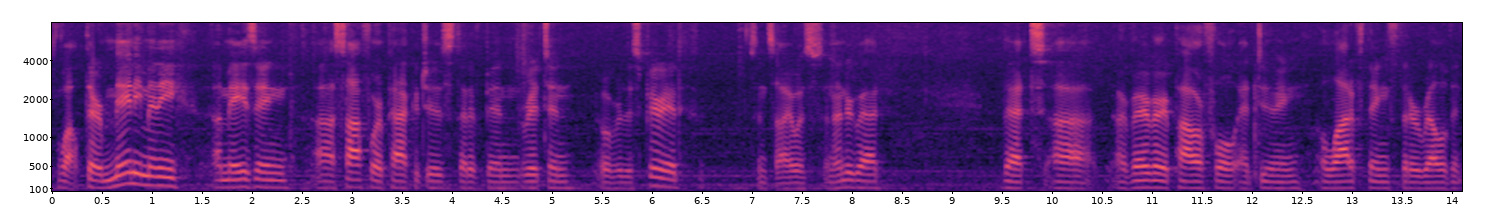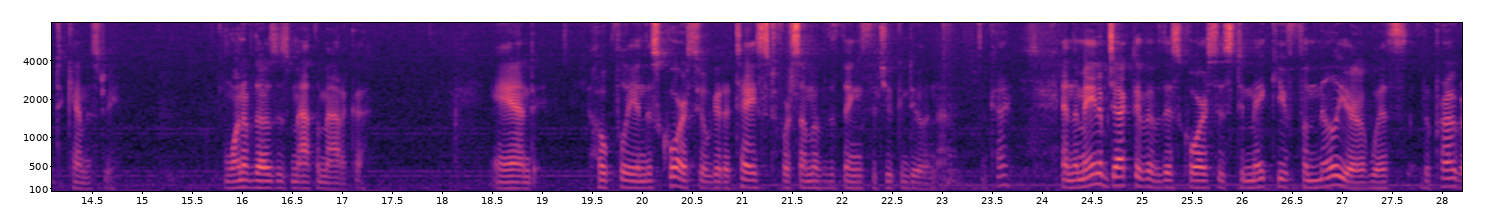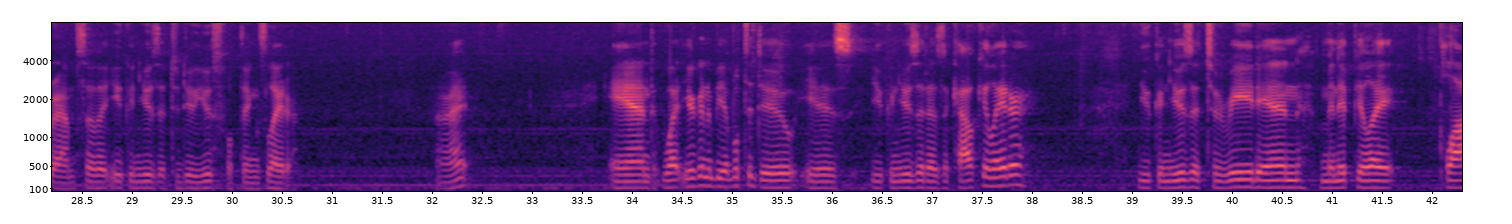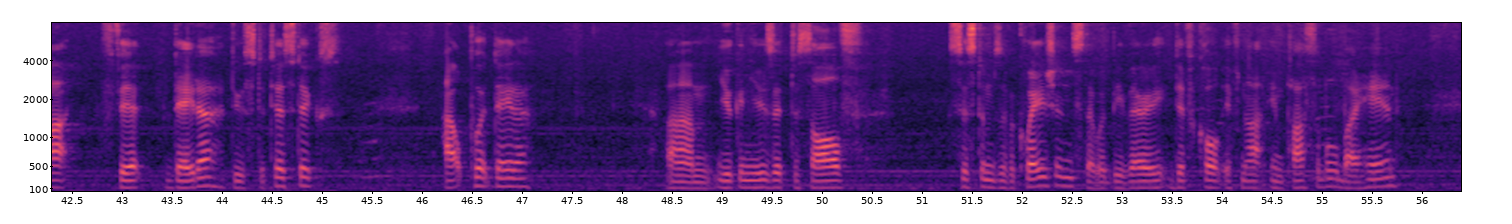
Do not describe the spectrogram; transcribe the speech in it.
well, there are many, many amazing uh, software packages that have been written over this period since I was an undergrad that uh, are very, very powerful at doing a lot of things that are relevant to chemistry. One of those is Mathematica. And hopefully in this course you'll get a taste for some of the things that you can do in that. Okay? And the main objective of this course is to make you familiar with the program so that you can use it to do useful things later. All right? And what you're going to be able to do is you can use it as a calculator. You can use it to read in, manipulate, plot, fit data, do statistics, output data. Um, you can use it to solve systems of equations that would be very difficult, if not impossible, by hand,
